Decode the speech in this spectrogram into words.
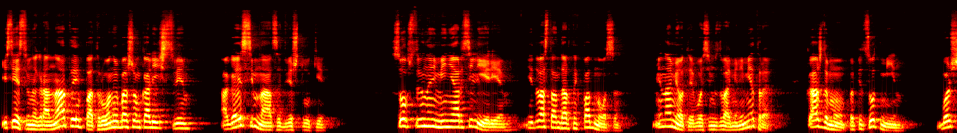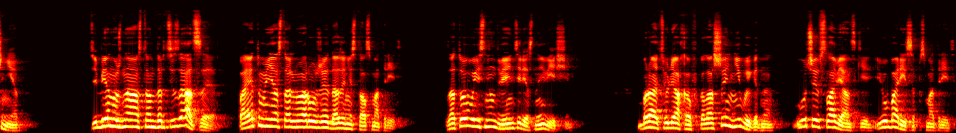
естественно, гранаты, патроны в большом количестве, АГС-17 две штуки. Собственная мини-артиллерия и два стандартных подноса. Минометы 82 мм, каждому по 500 мин. Больше нет. Тебе нужна стандартизация, поэтому я остальное оружие даже не стал смотреть. Зато выяснил две интересные вещи. Брать у ляхов калаши невыгодно, лучше в Славянске и у Бориса посмотреть.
